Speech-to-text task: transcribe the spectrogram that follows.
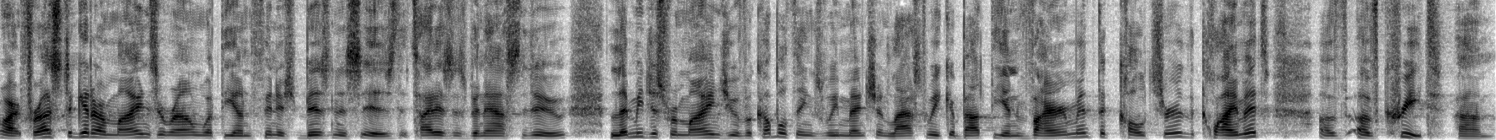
all right, for us to get our minds around what the unfinished business is that Titus has been asked to do, let me just remind you of a couple things we mentioned last week about the environment, the culture, the climate of, of Crete. Um,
